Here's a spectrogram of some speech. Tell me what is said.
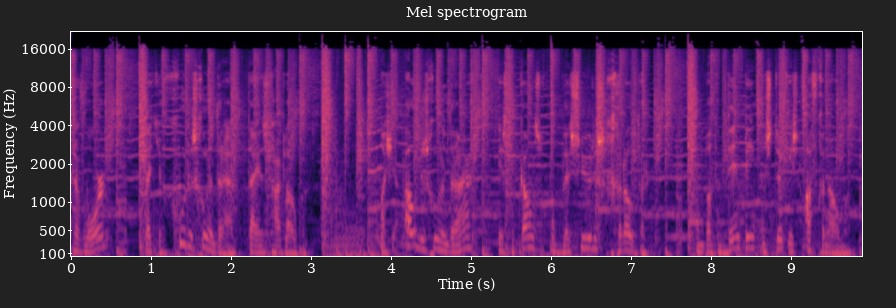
Zorg ervoor dat je goede schoenen draagt tijdens het hardlopen. Als je oude schoenen draagt, is de kans op blessures groter, omdat de demping een stuk is afgenomen.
